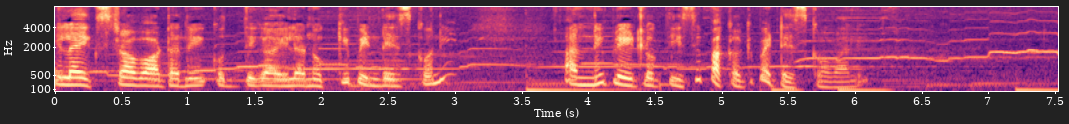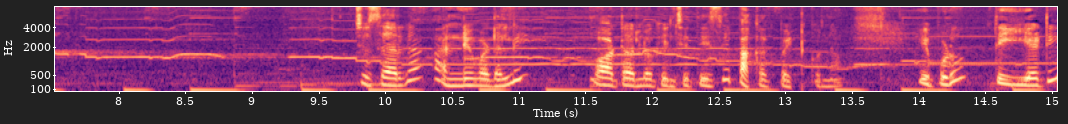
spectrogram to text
ఇలా ఎక్స్ట్రా వాటర్ని కొద్దిగా ఇలా నొక్కి పిండేసుకొని అన్ని ప్లేట్లోకి తీసి పక్కకి పెట్టేసుకోవాలి. చూసారుగా? అన్ని వడల్ని వాటర్లోకించి తీసి పక్కకు పెట్టుకున్నాం. ఇప్పుడు తీయటి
